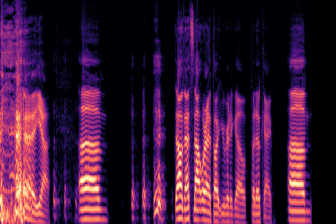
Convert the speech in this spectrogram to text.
yeah. Um, no, that's not where I thought you were going to go, but okay. Um,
